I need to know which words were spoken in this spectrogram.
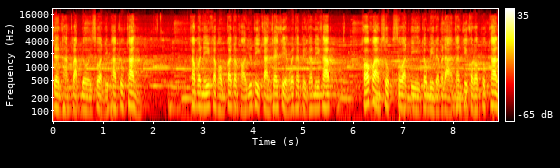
เดินทางกลับโดยสวัสดิภาพทุกท่าน ครับวันนี้กับผมก็ต้องขอยุติการใช้เสียงไว้แต่เพียงเท่านี้ครับ ขอความสุขสวัสดีจงมีแด่บรรดาท่านที่เคารพทุกท่าน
